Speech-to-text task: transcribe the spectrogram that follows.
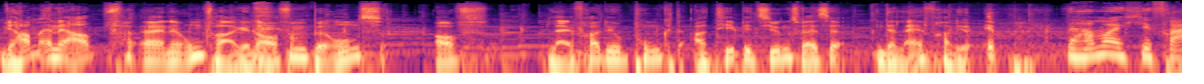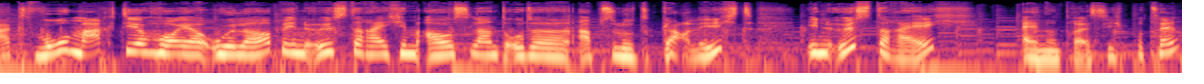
Wir haben eine, Ab äh, eine Umfrage laufen bei uns auf liveradio.at beziehungsweise in der Live-Radio-App. Wir haben euch gefragt, wo macht ihr heuer Urlaub? In Österreich, im Ausland oder absolut gar nicht? In Österreich 31 Prozent.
